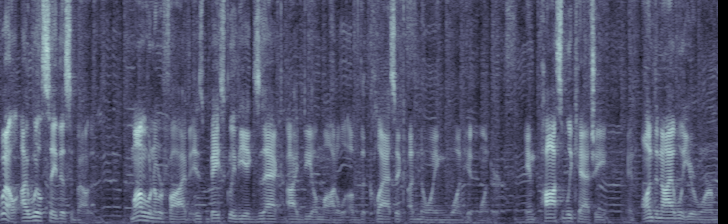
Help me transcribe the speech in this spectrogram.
Well, I will say this about it. Mambo number 5 is basically the exact ideal model of the classic annoying one hit wonder. Impossibly catchy, an undeniable earworm,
